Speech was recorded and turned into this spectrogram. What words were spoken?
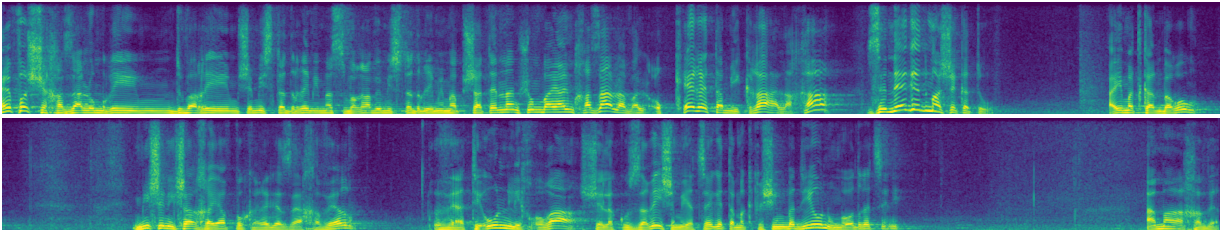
איפה שחז"ל אומרים דברים שמסתדרים עם הסברה ומסתדרים עם הפשט, אין להם שום בעיה עם חז"ל, אבל עוקרת המקרא הלכה, זה נגד מה שכתוב. האם עד כאן ברור? מי שנשאר חייב פה כרגע זה החבר, והטיעון לכאורה של הכוזרי שמייצג את המכחישים בדיון הוא מאוד רציני. אמר החבר,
